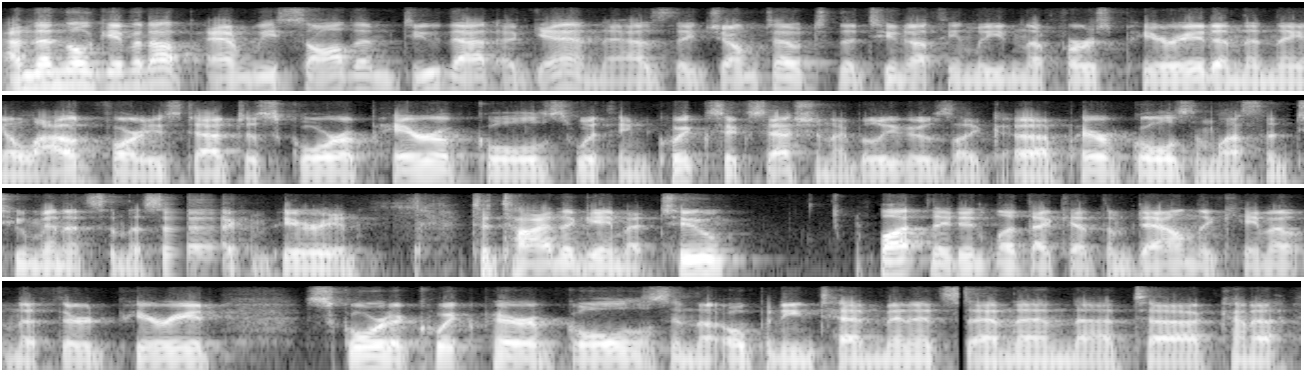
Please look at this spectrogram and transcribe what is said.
and then they'll give it up. And we saw them do that again as they jumped out to the two nothing lead in the first period, and then they allowed Färjestad to score a pair of goals within quick succession. I believe it was like a pair of goals in less than two minutes in the second period to tie the game at two. But they didn't let that get them down. They came out in the third period, scored a quick pair of goals in the opening 10 minutes, and then that uh, kind of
